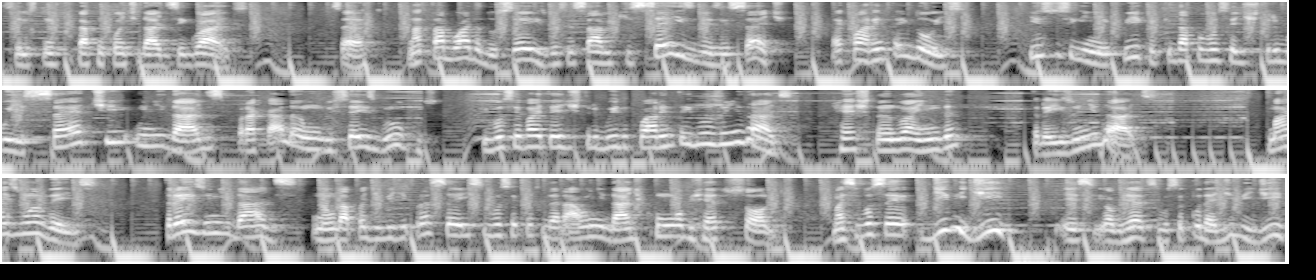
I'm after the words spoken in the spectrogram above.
Se eles têm que ficar com quantidades iguais? Certo? Na tabuada do 6, você sabe que 6 vezes 7 é 42. Isso significa que dá para você distribuir 7 unidades para cada um dos 6 grupos e você vai ter distribuído 42 unidades, restando ainda 3 unidades. Mais uma vez, 3 unidades não dá para dividir para 6 se você considerar a unidade como um objeto sólido. Mas se você dividir esse objeto, se você puder dividir,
